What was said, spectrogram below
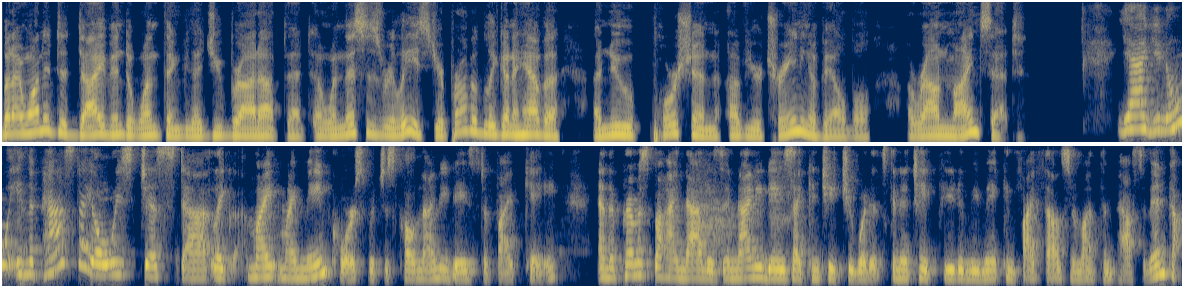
But I wanted to dive into one thing that you brought up that uh, when this is released, you're probably going to have a, a new portion of your training available around mindset. Yeah, you know, in the past, I always just uh, like my my main course, which is called 90 Days to 5K. And the premise behind that is in 90 days, I can teach you what it's going to take for you to be making 5000 a month in passive income.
